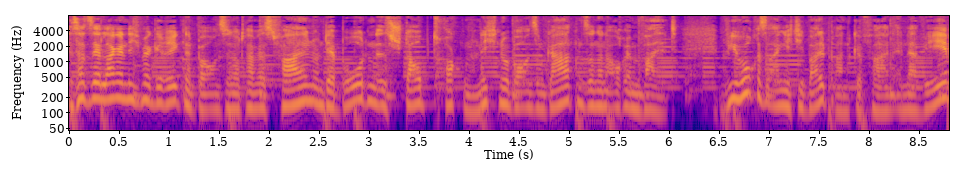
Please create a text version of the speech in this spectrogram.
Es hat sehr lange nicht mehr geregnet bei uns in Nordrhein-Westfalen und der Boden ist staubtrocken, nicht nur bei uns im Garten, sondern auch im Wald. Wie hoch ist eigentlich die Waldbrandgefahr in NRW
